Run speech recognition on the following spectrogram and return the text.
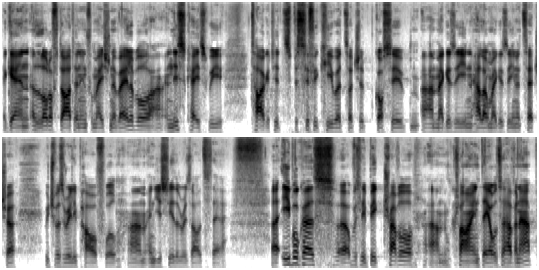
Again, a lot of data and information available. Uh, in this case, we targeted specific keywords such as gossip uh, magazine, hello magazine, etc., which was really powerful. Um, and you see the results there. Uh, eBookers, uh, obviously big travel um, client, they also have an app.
